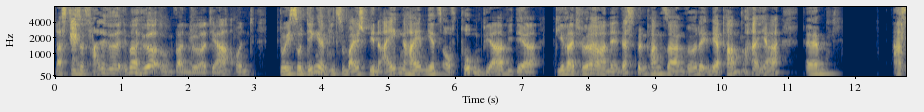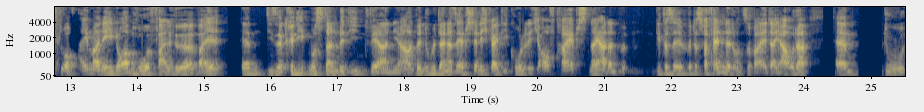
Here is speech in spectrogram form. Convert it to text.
dass diese Fallhöhe immer höher irgendwann wird, ja. Und durch so Dinge wie zum Beispiel ein Eigenheim jetzt auf Pump, ja, wie der Gerald Hörhan, der Investmentpunk sagen würde, in der Pampa, ja, ähm, hast du auf einmal eine enorm hohe Fallhöhe, weil ähm, dieser Kredit muss dann bedient werden, ja. Und wenn du mit deiner Selbstständigkeit die Kohle nicht auftreibst, naja, dann geht das, wird es verpfändet und so weiter, ja. Oder ähm, du,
